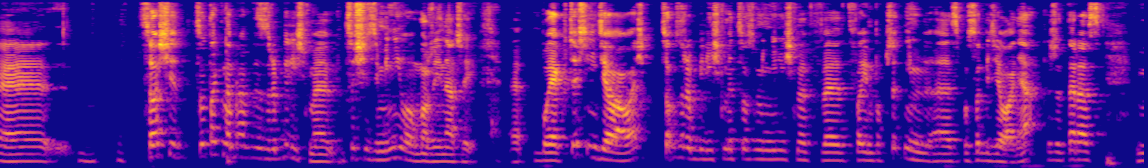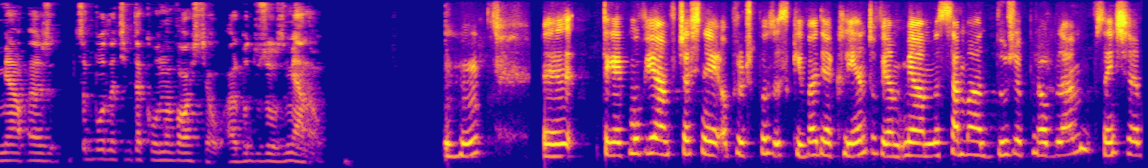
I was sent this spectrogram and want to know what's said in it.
e, co, się, co tak naprawdę zrobiliśmy, co się zmieniło może inaczej, e, bo jak wcześniej działałaś, co zrobiliśmy, co zmieniliśmy w twoim poprzednim e, sposobie działania, że teraz miał, co było dla ciebie taką nowością albo dużą zmianą? Mhm. Y, Tak jak mówiłam wcześniej, oprócz pozyskiwania klientów, ja miałam sama duży problem, w sensie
